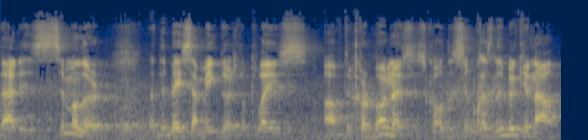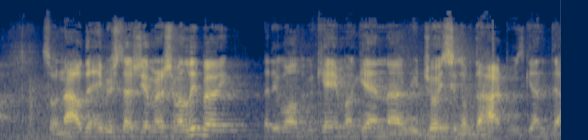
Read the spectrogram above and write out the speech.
that is similar that the Beis Hamikdash, the place of the Karbonis, is called the Simchas Libi Canal. So now the Yemer Hashem Libi, that he won't became again a rejoicing of the heart was again the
